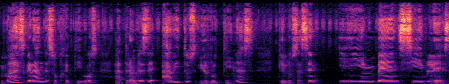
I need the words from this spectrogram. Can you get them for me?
más grandes objetivos a través de hábitos y rutinas que los hacen invencibles.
